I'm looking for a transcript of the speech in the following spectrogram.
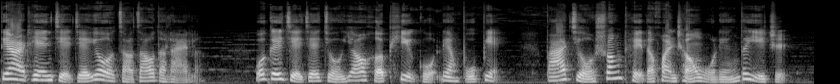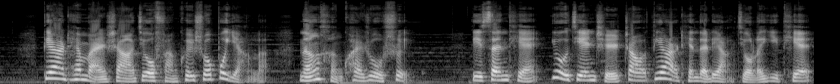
第二天，姐姐又早早的来了。我给姐姐灸腰和屁股量不变，把灸双腿的换成五零的一支。第二天晚上就反馈说不痒了，能很快入睡。第三天又坚持照第二天的量灸了一天。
